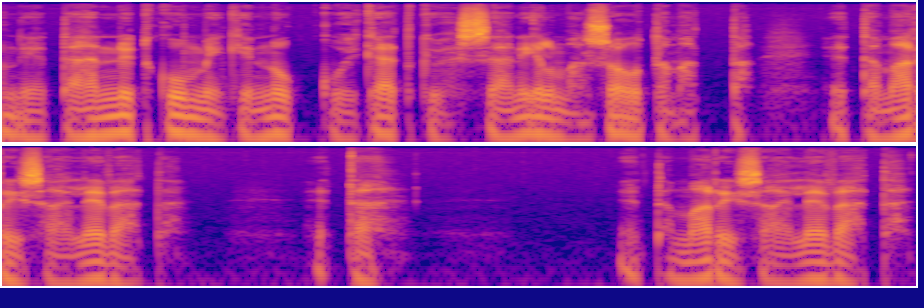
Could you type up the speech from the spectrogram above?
On niin, että hän nyt kumminkin nukkui kätkyessään ilman soutamatta, että Mari sai levätä. Että, että Mari sai levätä.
